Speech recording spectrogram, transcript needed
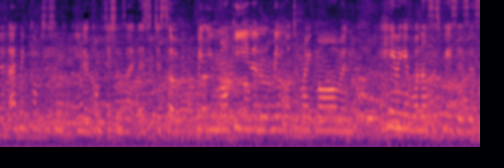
and I think competition, you know, competitions like this just sort of make you more keen and make you want to write more. And hearing everyone else's pieces is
